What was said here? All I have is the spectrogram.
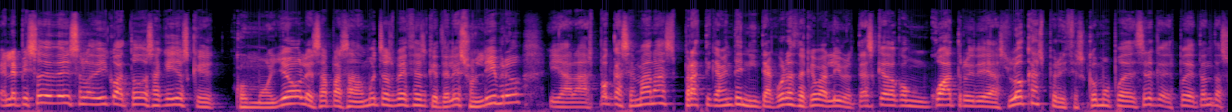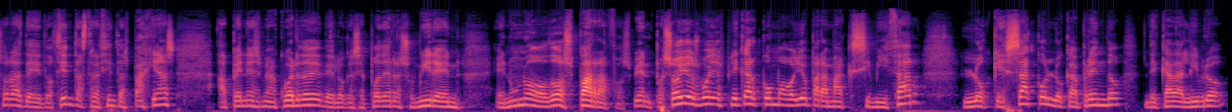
El episodio de hoy se lo dedico a todos aquellos que, como yo, les ha pasado muchas veces que te lees un libro y a las pocas semanas prácticamente ni te acuerdas de qué va el libro. Te has quedado con cuatro ideas locas, pero dices, ¿cómo puede ser que después de tantas horas de 200, 300 páginas apenas me acuerde de lo que se puede resumir en, en uno o dos párrafos? Bien, pues hoy os voy a explicar cómo hago yo para maximizar lo que saco, lo que aprendo de cada libro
